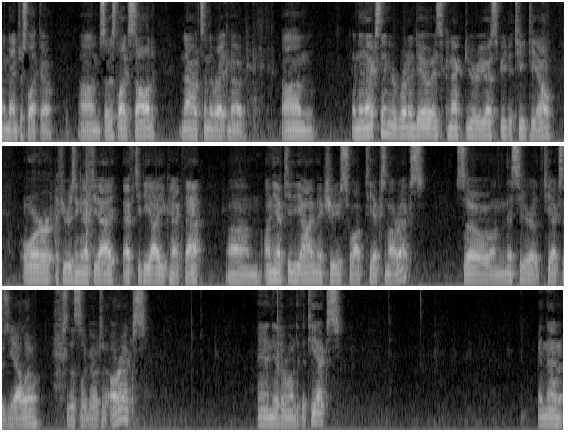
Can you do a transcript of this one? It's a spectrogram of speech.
And then just let go. Um, so this light's solid. Now it's in the right mode. Um, and the next thing you're going to do is connect your USB to TTL or if you're using an FTDI, FTDI you connect that. Um, on the FTDI, make sure you swap TX and RX. So on this here, the TX is yellow, so this will go to the RX, and the other one to the TX. And then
